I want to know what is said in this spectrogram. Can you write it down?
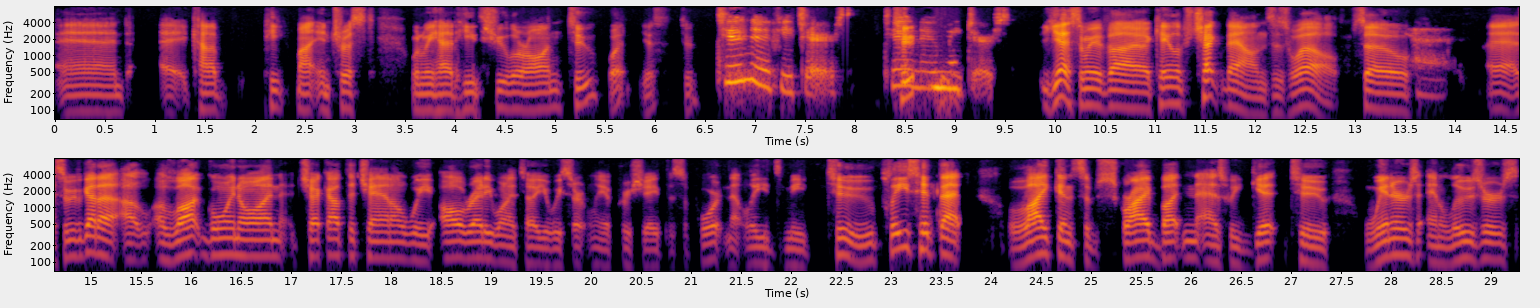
And it kind of piqued my interest when we had Heath Shuler on. Two? What? Yes, two. Two new features. Two, Two? new features. Yes, and we have uh, Caleb's checkdowns as well. So, uh, so we've got a, a, a lot going on. Check out the channel. We already want to tell you we certainly appreciate the support, and that leads me to please hit that like and subscribe button as we get to winners and losers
